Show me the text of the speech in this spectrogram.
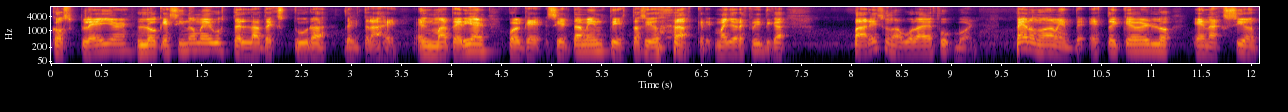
cosplayer. Lo que sí no me gusta es la textura del traje, el material, porque ciertamente, y esto ha sido una de las mayores críticas, parece una bola de fútbol. Pero nuevamente, esto hay que verlo en acción.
